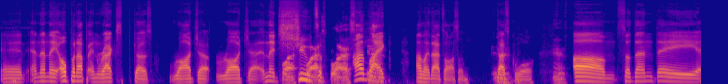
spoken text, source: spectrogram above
and and then they open up, and Rex goes Roger, Roger, and then Blast, shoots. blast, a, blast. I'm Yeah, like, I'm like, that's awesome. That's yeah. cool. Yeah. Um, so then they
